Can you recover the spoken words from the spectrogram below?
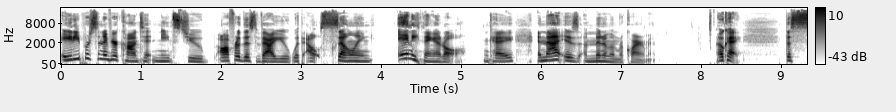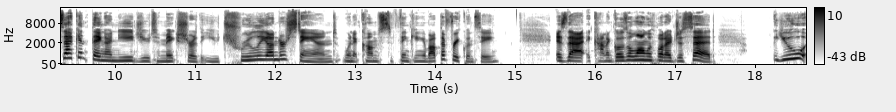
80% of your content needs to offer this value without selling anything at all. Okay. And that is a minimum requirement. Okay. The second thing I need you to make sure that you truly understand when it comes to thinking about the frequency is that it kind of goes along with what I just said. You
